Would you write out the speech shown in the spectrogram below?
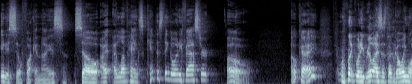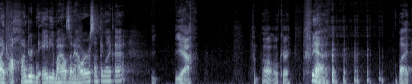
it is so fucking nice. So I, I love Hanks. Can't this thing go any faster? Oh, okay. like when he realizes they're going like 180 miles an hour or something like that. Yeah. Oh, okay. Yeah. but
